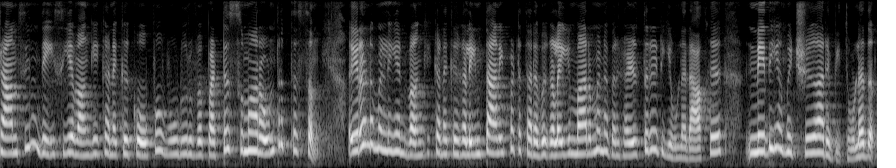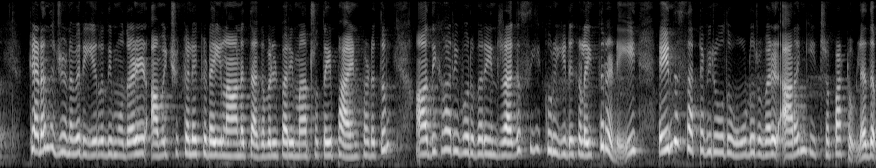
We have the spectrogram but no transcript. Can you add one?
பிரான்சின் தேசிய வங்கிக் கணக்கு கோப்பு ஊடுருவப்பட்டு சுமார் ஒன்று தசம் இரண்டு மில்லியன் வங்கிக் கணக்குகளின் தனிப்பட்ட தரவுகளை மர்ம நபர்கள் திருடியுள்ளதாக நிதியமைச்சு அறிவித்துள்ளது. கடந்த ஜனவரி இறுதி முதல் அமைச்சுக்களுக்கு இடையிலான தகவல் பரிமாற்றத்தை பயன்படுத்தும் அதிகாரி ஒருவரின் ரகசிய குறியீடுகளை திருடி இந்த சட்டவிரோத ஊடுருவல் அரங்கேற்றப்பட்டுள்ளது.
